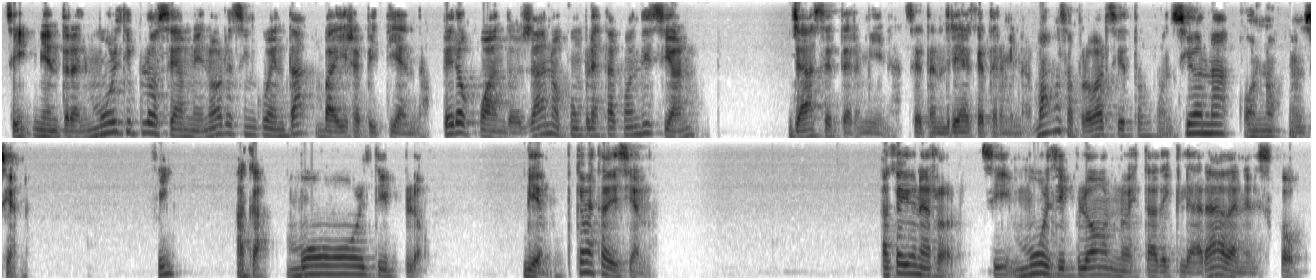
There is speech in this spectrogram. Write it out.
¿Sí? Mientras el múltiplo sea menor a 50, va a ir repitiendo. Pero cuando ya no cumpla esta condición, ya se termina, se tendría que terminar. Vamos a probar si esto funciona o no funciona. ¿Sí? Acá, múltiplo. Bien, ¿qué me está diciendo? Acá hay un error, ¿sí? Múltiplo no está declarada en el scope.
